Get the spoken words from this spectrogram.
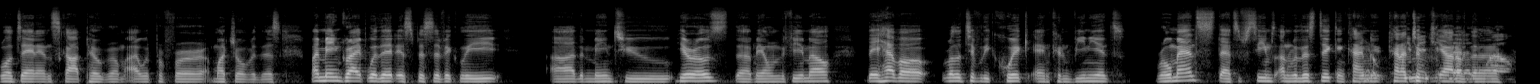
Rodan and Scott Pilgrim, I would prefer much over this. My main gripe with it is specifically uh, the main two heroes, the male and the female. They have a relatively quick and convenient romance that seems unrealistic and kind of kind of took me out of the. Well.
